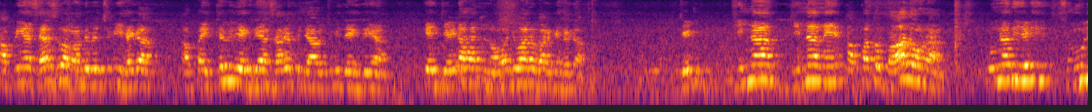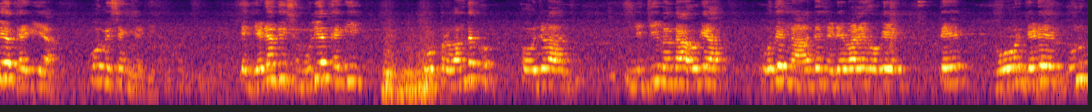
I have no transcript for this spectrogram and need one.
ਆਪਣੀਆਂ ਸਹਿ ਸੁਭਾਵਾਂ ਦੇ ਵਿੱਚ ਵੀ ਹੈਗਾ, ਆਪਾਂ ਇੱਥੇ ਵੀ ਦੇਖਦੇ ਆ ਸਾਰੇ ਪੰਜਾਬ 'ਚ ਵੀ ਦੇਖਦੇ ਆ ਕਿ ਜਿਹੜਾ ਨੌਜਵਾਨ ਵਰਗ ਹੈਗਾ, ਜਿ- ਜਿਨ੍ਹਾਂ ਜਿਨ੍ਹਾਂ ਨੇ ਆਪਾਂ ਤੋਂ ਬਾਅਦ ਆਉਣਾ, ਉਹਨਾਂ ਦੀ ਜਿਹੜੀ ਸ਼ਮੂਲੀਅਤ ਹੈਗੀ ਆ, ਉਹ ਮਿਸਿੰਗ ਹੈਗੀ ਕਿ ਜਿਹੜਿਆਂ ਦੀ ਸ਼ਮੂਲੀਅਤ ਹੈਗੀ, ਉਹ ਪ੍ਰਬੰਧਕ, ਉਹ ਜਿਹੜਾ ਨਿੱਜੀ ਬੰਦਾ ਹੋ ਗਿਆ, ਉਹਦੇ ਨਾਲ ਦੇ ਨੇੜੇ ਵਾਲੇ ਹੋ ਗਏ, ਤੇ ਹੋਰ ਜਿਹੜੇ ਉਹਨੂੰ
